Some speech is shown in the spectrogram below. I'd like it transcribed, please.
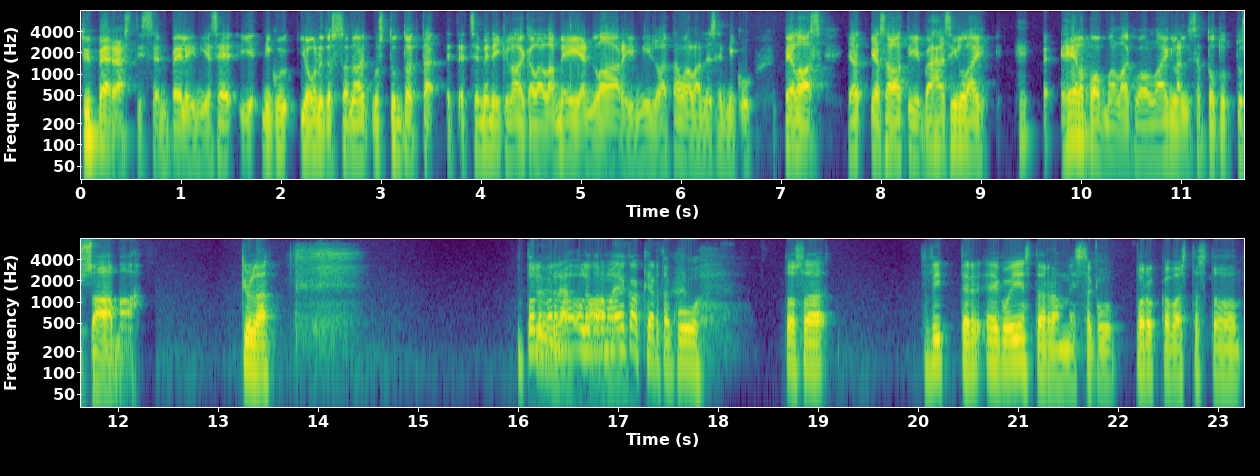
typerästi sen pelin, ja se, niin kuin Jouni tuossa sanoi, että musta tuntuu, että, että, että se meni kyllä aika lailla meidän laariin, millä tavalla ne sen niin kuin pelas, ja, ja saatiin vähän sillä helpommalla, kun ollaan Englannissa totuttu saamaan. Kyllä. Mutta oli, varmaan, oli varmaan eka kerta, kun tuossa Twitter, ei kun Instagramissa, kun porukka vastasi tuohon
